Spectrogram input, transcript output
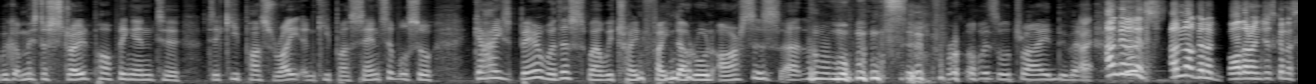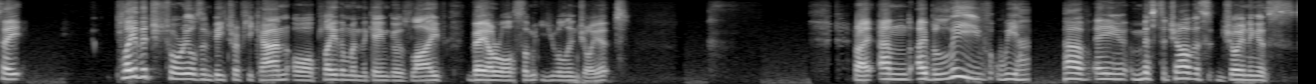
We've got Mr. Stroud popping in to, to keep us right and keep us sensible. So, guys, bear with us while we try and find our own arses at the moment. So, promise we'll try and do better. Right. I'm gonna. I'm not gonna bother. I'm just gonna say, play the tutorials in beta if you can, or play them when the game goes live. They are awesome. You will enjoy it. Right, and I believe we have a Mr. Jarvis joining us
